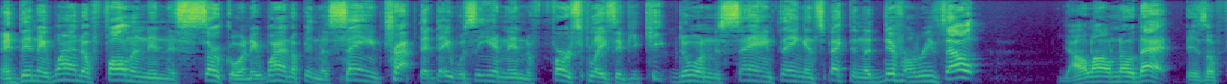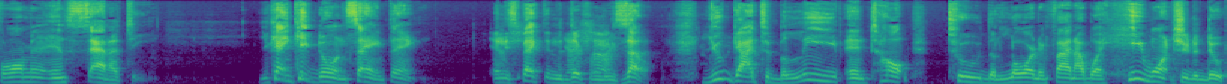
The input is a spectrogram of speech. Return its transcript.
And then they wind up falling in this circle and they wind up in the same trap that they was in in the first place. If you keep doing the same thing, expecting a different result, y'all all know that is a form of insanity. You can't keep doing the same thing and expecting a Yes, different sir. result. You got to believe and talk to the Lord and find out what He wants you to do.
